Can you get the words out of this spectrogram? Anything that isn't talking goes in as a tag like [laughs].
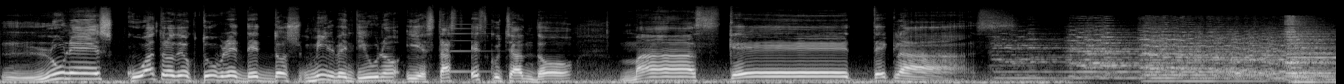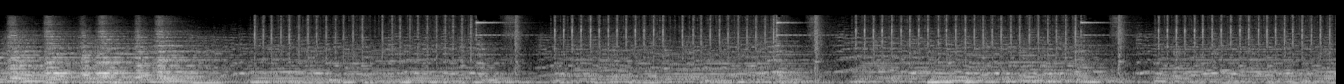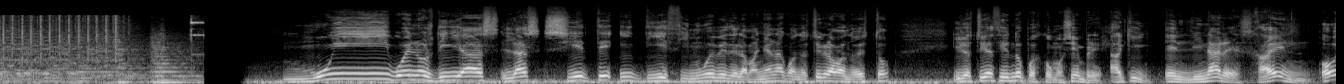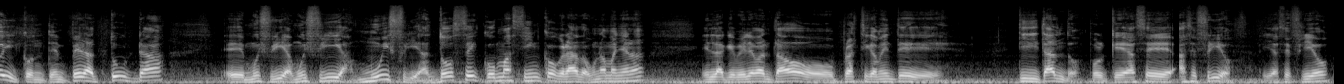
lunes 4 de octubre de 2021 y estás escuchando más que teclas. Buenos días, las 7 y 19 de la mañana cuando estoy grabando esto y lo estoy haciendo pues como siempre, aquí en Linares, Jaén, hoy con temperatura eh, muy fría, muy fría, muy fría, 12,5 grados, una mañana en la que me he levantado prácticamente tiritando porque hace, hace frío y hace frío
